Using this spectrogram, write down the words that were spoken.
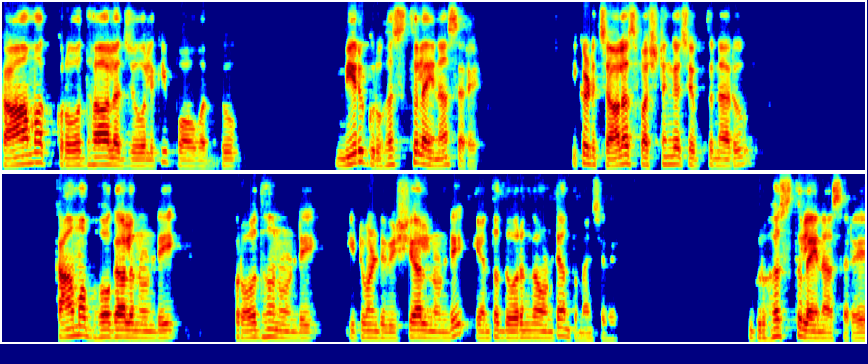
కామ క్రోధాల జోలికి పోవద్దు. మీరు గృహస్థులైనా సరే ఇక్కడ చాలా స్పష్టంగా చెప్తున్నారు. కామ భోగాల నుండి క్రోధం నుండి ఇటువంటి విషయాల నుండి ఎంత దూరంగా ఉంటే అంత మంచిది. గృహస్థులైనా సరే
